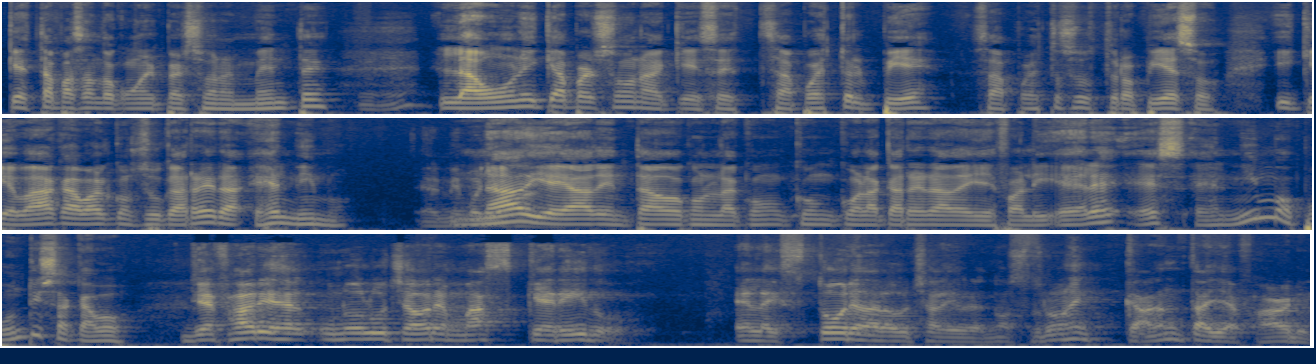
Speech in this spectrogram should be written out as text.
qué está pasando con él personalmente. La única persona que se, se, ha puesto el pie, se ha puesto sus tropiezos y que va a acabar con su carrera es él mismo. Nadie ha adentado con la, con, la carrera de Jeff Hardy. Él es, el mismo punto y se acabó. Jeff Hardy es uno de los luchadores más queridos en la historia de la lucha libre. Nosotros nos encanta Jeff Hardy.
